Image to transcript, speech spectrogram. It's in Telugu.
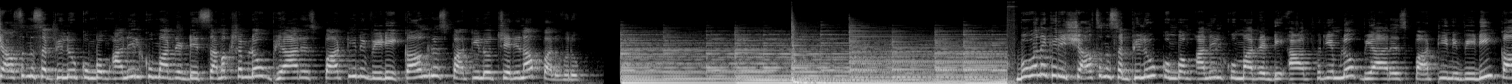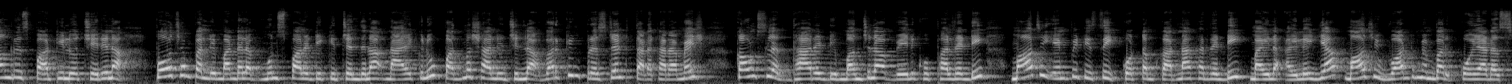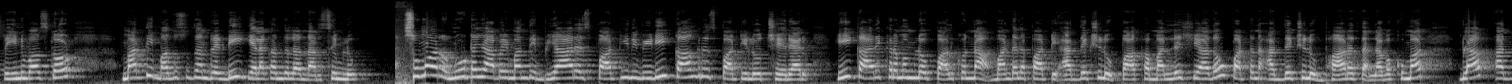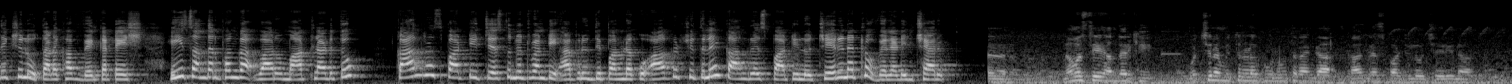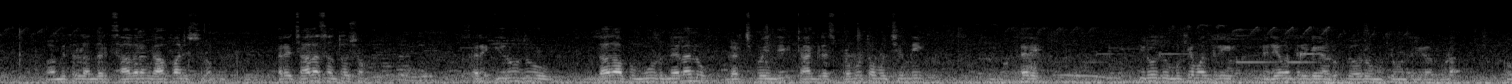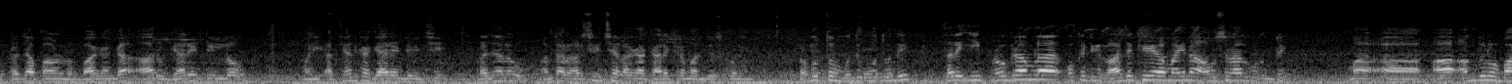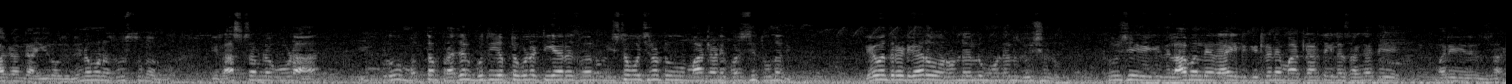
శాసనసభ్యులు కుంభం అనిల్ కుమార్ రెడ్డి సమక్షంలో బీఆర్ఎస్ పార్టీని వీడి కాంగ్రెస్ పార్టీలో చేరిన పలువురు. భువనగిరి శాసనసభ్యులు కుంభం అనిల్ కుమార్ రెడ్డి ఆధ్వర్యంలో బీఆర్ఎస్ పార్టీని వీడి కాంగ్రెస్ పార్టీలో చేరిన పోచంపల్లి మండలం మున్సిపాలిటీకి చెందిన నాయకులు పద్మశాలి జిల్లా working president Thadaka Ramesh councillor Dhareddy Manjula Venugopal Reddy మాజీ ఎంపీటీసీ కొట్టం కర్ణాకర్ రెడ్డి మైల ఐలయ్య మాజీ వార్డు మెంబర్ కోయాడ శ్రీనివాస్ గౌడ్ మద్ది మధుసూదన్ రెడ్డి యలకందుల నరసింహులు. సుమారు నూట యాభై మంది బీఆర్ఎస్ పార్టీని వీడి కాంగ్రెస్ పార్టీలో చేరారు. ఈ కార్యక్రమంలో పాల్గొన్న మండల పార్టీ అధ్యక్షులు పాక మల్లేష్ యాదవ్ పట్టణ అధ్యక్షులు భారత లవకుమార్ బ్లాక్ అధ్యక్షులు తడక వెంకటేష్. ఈ సందర్భంగా వారు మాట్లాడుతూ కాంగ్రెస్ పార్టీ చేస్తున్నటువంటి అభివృద్ధి పనులకు ఆకర్షితులై కాంగ్రెస్ పార్టీలో చేరినట్లు వెల్లడించారు. నమస్తే అందరికీ. వచ్చిన మిత్రులకు నూతనంగా కాంగ్రెస్ పార్టీలో చేరిన మా మిత్రులందరికీ సాధారణంగా ఆహ్వానిస్తున్నాం. సరే చాలా సంతోషం. సరే ఈరోజు దాదాపు మూడు నెలలు గడిచిపోయింది. కాంగ్రెస్ ప్రభుత్వం వచ్చింది. సరే ఈరోజు ముఖ్యమంత్రి రేవంత్ రెడ్డి గారు గౌరవ ముఖ్యమంత్రి గారు కూడా ఒక ప్రజాపాలనలో భాగంగా ఆరు గ్యారెంటీల్లో మరి అత్యధిక గ్యారెంటీ ఇచ్చి ప్రజలు అందరూ హర్షించేలాగా కార్యక్రమాలు చేసుకొని ప్రభుత్వం ముందుకు పోతుంది. సరే ఈ ప్రోగ్రాంలో ఒకటి రాజకీయమైన అవసరాలు కూడా ఉంటాయి. మా అందులో భాగంగా ఈరోజు నిన్న మనం చూస్తున్నారు. ఈ రాష్ట్రంలో కూడా ఇప్పుడు మొత్తం ప్రజలు బుద్ధి చెప్తే కూడా టీఆర్ఎస్ వాళ్ళు ఇష్టం వచ్చినట్టు మాట్లాడే పరిస్థితి ఉన్నది. రేవంత్ రెడ్డి గారు రెండు నెలలు మూడు నెలలు చూసిండు. చూసి ఇది లాభం లేదా? వీళ్ళకి ఇట్లనే మాట్లాడితే ఇలా సంగతి మరి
